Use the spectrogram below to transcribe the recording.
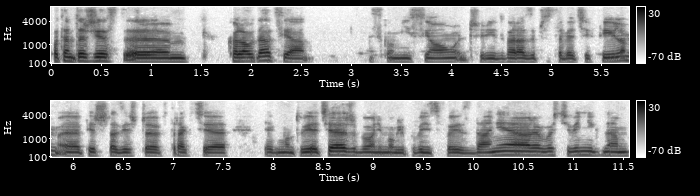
Potem też jest kolaudacja z komisją, czyli dwa razy przedstawiacie film. Pierwszy raz jeszcze w trakcie jak montujecie, żeby oni mogli powiedzieć swoje zdanie, ale właściwie nikt nam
